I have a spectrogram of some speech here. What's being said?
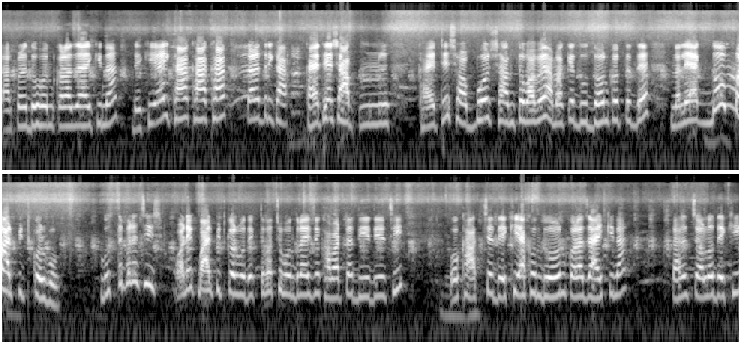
তারপরে দহন করা যায় কিনা। দেখি, এই খা খা খা, তাড়াতাড়ি খা। খাইতে সাপ খাইতে সভ্য শান্তভাবে আমাকে দুধ দহন করতে দে, নালে একদম মারপিট করব। বুঝতে পেরেছিস? অনেক মারপিট করব। দেখতে পাচ্ছ বন্ধুরা, এই যে খাবারটা দিয়ে দিয়েছি। ও খাচ্ছে, দেখি এখন দহন করা যায় কি না তাহলে চলো দেখি।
